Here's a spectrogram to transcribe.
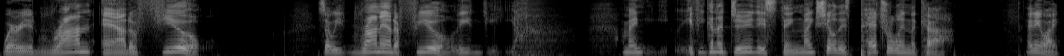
where he had run out of fuel. So he'd run out of fuel. He, I mean, if you're going to do this thing, make sure there's petrol in the car. Anyway,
